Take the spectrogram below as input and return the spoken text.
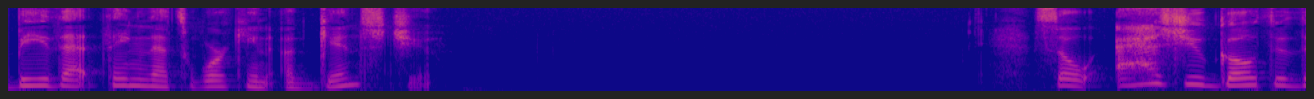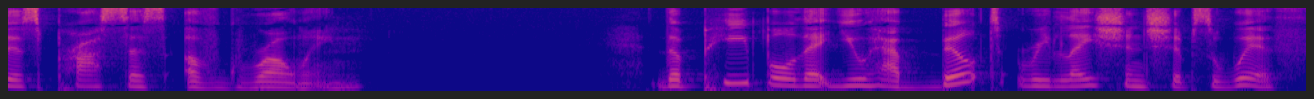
be that thing that's working against you. So, as you go through this process of growing, the people that you have built relationships with,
